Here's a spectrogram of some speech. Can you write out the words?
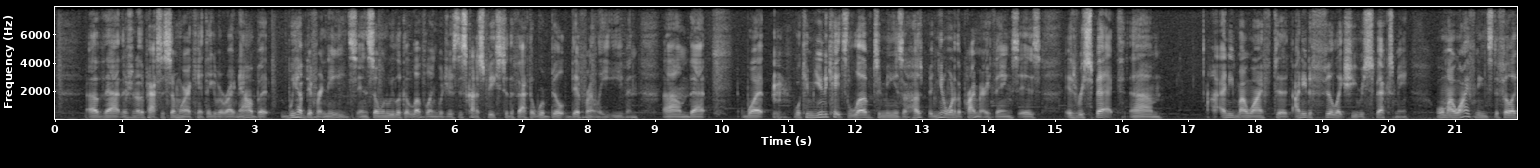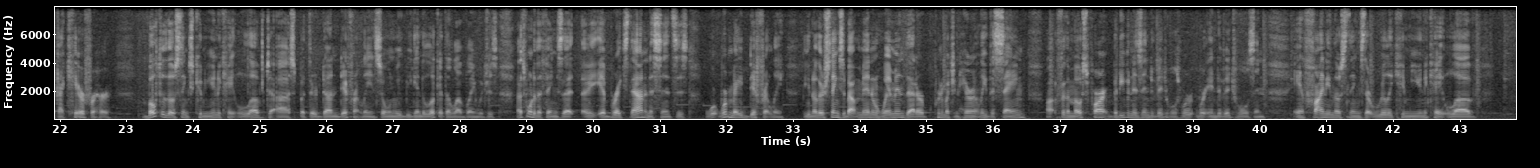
of that. There's another passage somewhere I can't think of it right now, but we have different needs, and so when we look at love languages, this kind of speaks to the fact that we're built differently. Even um, that what what communicates love to me as a husband, you know, one of the primary things is is respect. Um, I need my wife to I need to feel like she respects me. Well, my wife needs to feel like I care for her both of those things communicate love to us, but they're done differently. And so when we begin to look at the love languages, that's one of the things that uh, it breaks down in a sense is we're, we're, made differently. You know, there's things about men and women that are pretty much inherently the same uh, for the most part, but even as individuals, we're, we're individuals, and and finding those things that really communicate love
